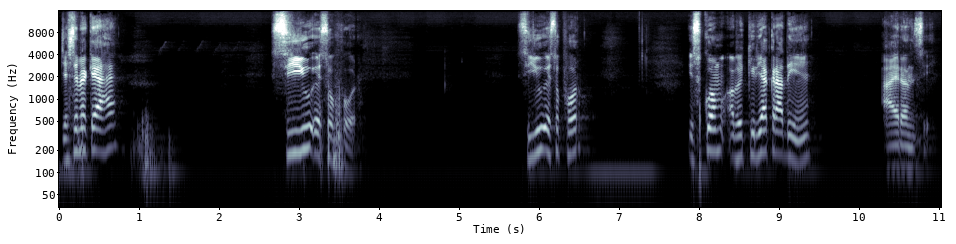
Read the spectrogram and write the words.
जैसे में क्या है? C U S O four C U S O four इसको हम अभिक्रिया करा दिए आयरन से।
